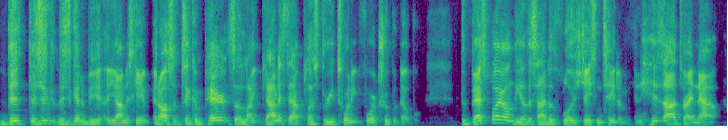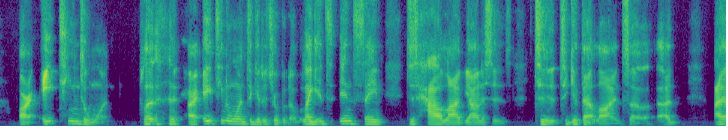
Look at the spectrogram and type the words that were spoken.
this this is this is going to be a Giannis game, and also to compare, so like Giannis at plus three twenty for a triple double. The best player on the other side of the floor is Jayson Tatum, and his odds right now are eighteen to one, plus are eighteen to one to get a triple double. Like it's insane just how live Giannis is to to get that line. So uh, I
